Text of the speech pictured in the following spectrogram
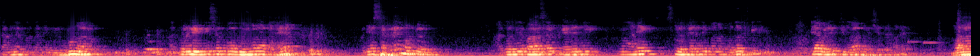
चांगल्या मताने निवडून आलो. आदरणीय किसन उज्ज्वला हयात आणि या सगळ्या मंडळी आदरणीय बाळासाहेब खैरेंनी किंवा अनेक सहकाऱ्यांनी मला मदत केली. त्यावेळेस जिल्हा परिषदेमध्ये मला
